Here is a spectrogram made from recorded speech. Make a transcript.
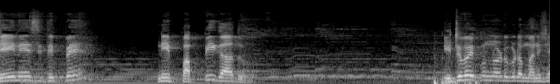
చేయినేసి తిప్పే నీ పప్పి కాదు. ఇటువైపు ఉన్నోడు కూడా మనిషి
